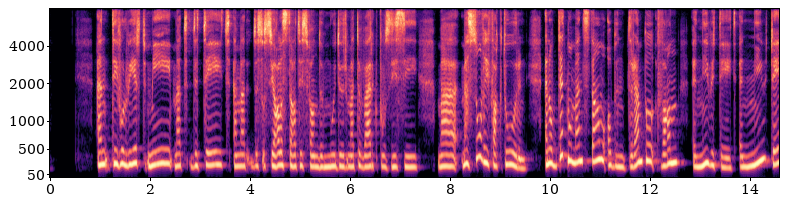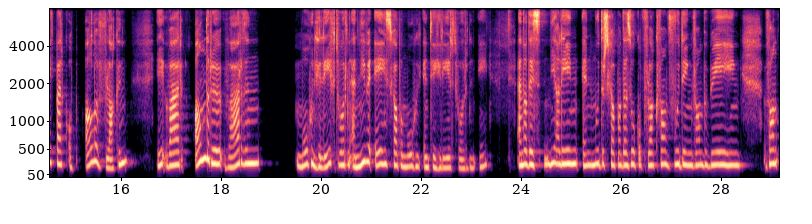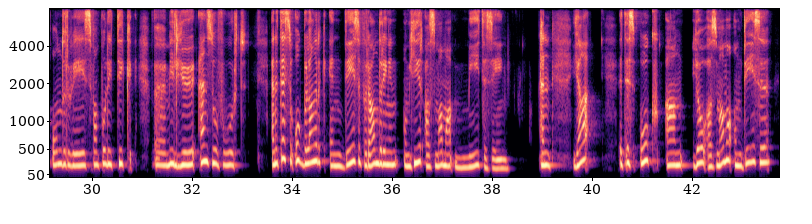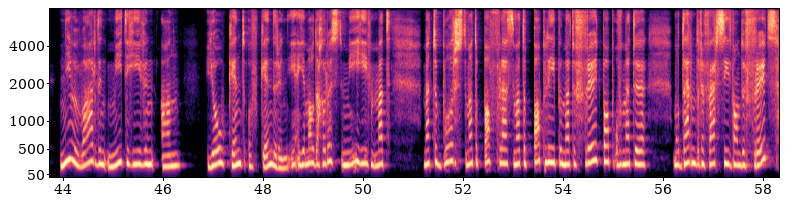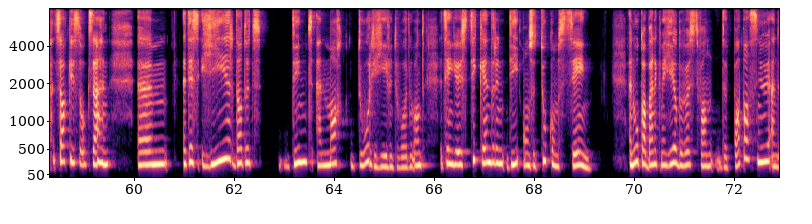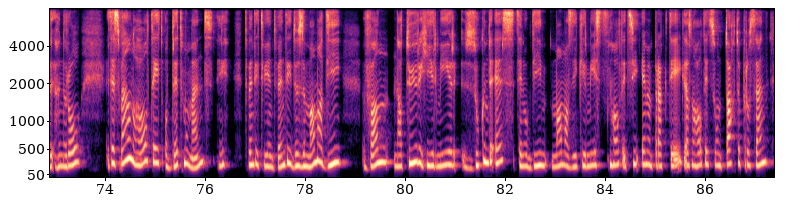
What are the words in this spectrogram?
En het evolueert mee met de tijd en met de sociale status van de moeder, met de werkpositie, met, met zoveel factoren. En op dit moment staan we op een drempel van een nieuwe tijd, een nieuw tijdperk op alle vlakken waar andere waarden mogen geleefd worden en nieuwe eigenschappen mogen geïntegreerd worden. En dat is niet alleen in moederschap, maar dat is ook op vlak van voeding, van beweging, van onderwijs, van politiek, eh, milieu enzovoort. En het is ook belangrijk in deze veranderingen om hier als mama mee te zijn. En ja, het is ook aan jou als mama om deze nieuwe waarden mee te geven aan jouw kind of kinderen. Je mag dat gerust meegeven met, met de borst, met de papfles, met de paplepel, met de fruitpap of met de modernere versie van de fruitzakjes, zeggen. Um, het is hier dat het dient en mag doorgegeven te worden. Want het zijn juist die kinderen die onze toekomst zijn. En ook al ben ik me heel bewust van de papa's nu en de, hun rol, het is wel nog altijd op dit moment, 2022, dus de mama die van nature hier meer zoekende is. Het zijn ook die mama's die ik hier meest nog altijd zie in mijn praktijk. Dat is nog altijd zo'n 80 procent.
